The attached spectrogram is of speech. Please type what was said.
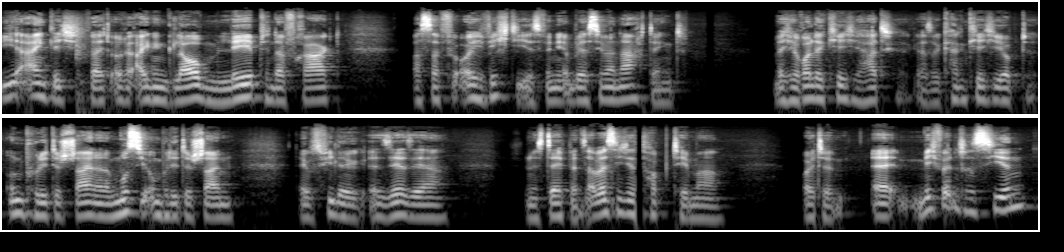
wie ihr eigentlich vielleicht eure eigenen Glauben lebt, hinterfragt, was da für euch wichtig ist, wenn ihr über das Thema nachdenkt. Welche Rolle Kirche hat. Also kann Kirche überhaupt unpolitisch sein oder muss sie unpolitisch sein? Da gibt es viele äh, sehr, sehr schöne Statements. Aber es ist nicht das Hauptthema heute. Äh, mich würde interessieren,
